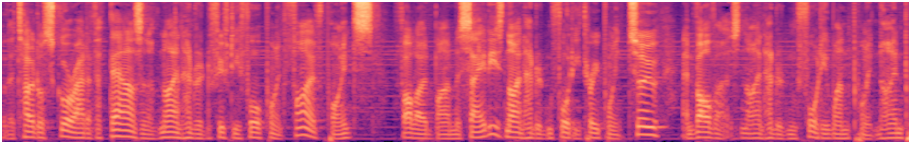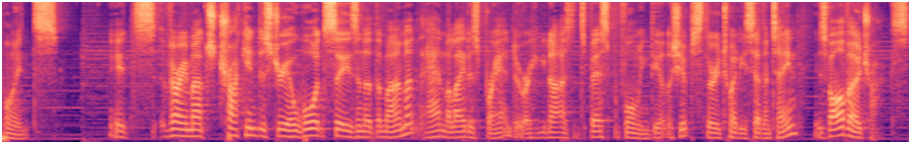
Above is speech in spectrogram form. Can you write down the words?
with a total score out of 1,000 of 954.5 points followed by Mercedes 943.2 and Volvo's 941.9 points. It's very much truck industry award season at the moment, and the latest brand to recognise its best performing dealerships through 2017 is Volvo Trucks.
